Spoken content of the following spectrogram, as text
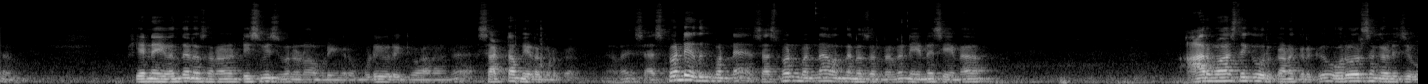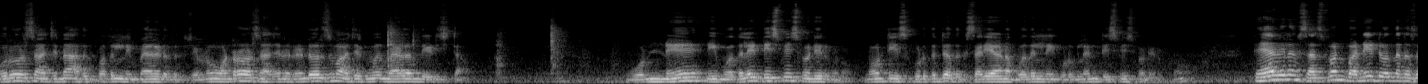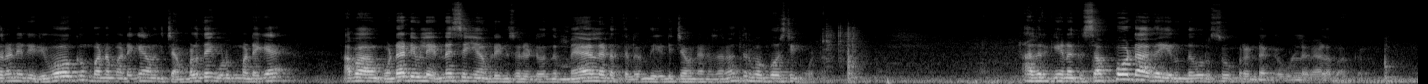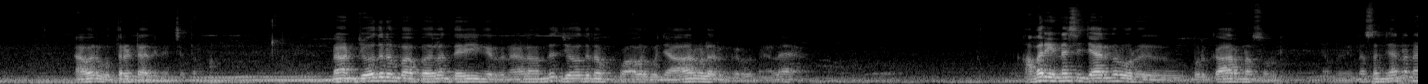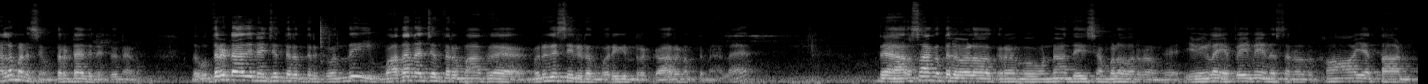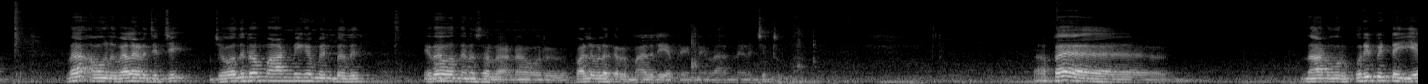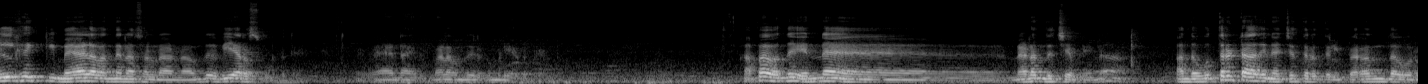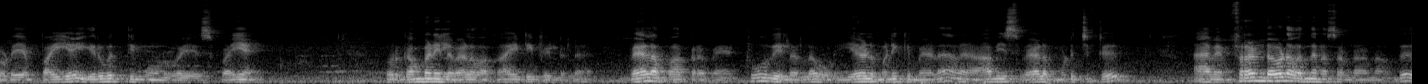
என்னை வந்து என்ன சொன்னாலும் டிஸ்மிஸ் பண்ணணும் அப்படிங்கிற முடிவுரைக்கு வராங்க. சட்டம் இடம் கொடுக்காது. சஸ்பெண்ட் எதுக்கு பண்ணேன்? சஸ்பெண்ட் பண்ணால் வந்து என்ன சொல்கிறேன்னா நீ என்ன செய்யணும்? ஆறு மாதத்துக்கு ஒரு கணக்கு இருக்குது ஒரு வருஷம் கழிச்சு ஒரு வருஷம் ஆச்சுன்னா அதுக்கு பதில் நீ மேலே இடத்துக்கு சொல்லணும். ஒன்றரை வருஷம் ஆச்சுன்னா ரெண்டு வருஷமாக வச்சுருக்கும் போது மேலேருந்து இடிச்சிட்டான். ஒன்று நீ முதல்ல டிஸ்மிஸ் பண்ணியிருக்கணும். நோட்டீஸ் கொடுத்துட்டு அதுக்கு சரியான பதில் நீ கொடுக்கலன்னு டிஸ்மிஸ் பண்ணியிருக்கணும். தேவையில்லாமல் சஸ்பெண்ட் பண்ணிட்டு வந்து என்ன சொல்ல நீ ரிவோக்கும் பண்ண மாட்டேங்க. அவனுக்கு சம்பளத்தையும் கொடுக்க மாட்டேங்க. அப்போ அவன் கொண்டாட்டிவில் என்ன செய்யும் அப்படின்னு சொல்லிட்டு வந்து மேலிடத்துலேருந்து இடித்தவன் என்ன சொன்னால் திரும்ப போஸ்டிங் போட்டான். அதற்கு எனக்கு சப்போர்ட்டாக இருந்த ஒரு சூப்பரண்ட் அங்கே உள்ள வேலை பார்க்குறோம் அவர் உத்திரட்டாதி நட்சத்திரம். நான் ஜோதிடம் பார்ப்பதெல்லாம் தெரியுங்கிறதுனால வந்து ஜோதிடம் அவர் கொஞ்சம் ஆர்வலருங்கிறதுனால அவர் என்ன செஞ்சாருங்கிற ஒரு ஒரு காரணம் சொல்கிறேன் அவர் என்ன செஞ்சாருன்னா நல்ல மனுஷன் உத்திரட்டாதி நட்சத்திரம். இந்த உத்திரட்டாதி நட்சத்திரத்திற்கு வந்து வத நட்சத்திரமாக மிருகசீரிடம் வருகின்ற காரணத்தினால இந்த அரசாங்கத்தில் வேலை பார்க்குறவங்க ஒன்றாந்தேதி சம்பளம் வர்றவங்க இவங்களாம் எப்பயுமே என்ன சொன்னாங்க? காயத்தான். தான் அவங்களுக்கு வேலை கிடச்சிருச்சு. ஜோதிடம் ஆன்மீகம் என்பது. ஏதோ வந்து என்ன சொல்லலாம்னா ஒரு பல்லு விளக்குற மாதிரி அப்படின்னு எல்லாரும் நினச்சிட்டு இருந்தாங்க அப்போ நான் ஒரு குறிப்பிட்ட எல்கைக்கு மேலே வந்து என்ன சொல்கிறேன்னா வந்து விஆர்எஸ் கொடுத்துட்டேன். வேண்டாம் இதுக்கு மேலே வந்து இருக்க முடியாது அப்படின்னு. அப்போ வந்து என்ன நடந்துச்சு அப்படின்னா அந்த உத்திரட்டாதி நட்சத்திரத்தில் பிறந்தவருடைய பையன் இருபத்தி மூணு வயசு பையன் ஒரு கம்பெனியில் வேலை பார்க்கும் ஐடி ஃபீல்டில். வேலை பார்க்குறவன் டூ வீலரில் ஒரு ஏழு மணிக்கு மேலே அவன் ஆஃபீஸ் வேலை முடிச்சுட்டு அவன் ஃப்ரெண்டோடு வந்து என்ன சொல்கிறான்னா வந்து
